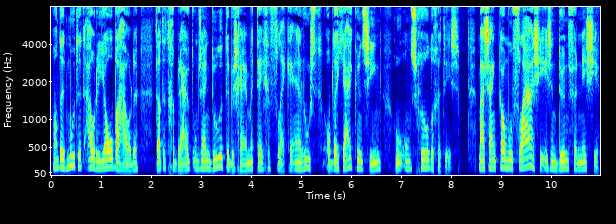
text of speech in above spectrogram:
Want het moet het aureool behouden dat het gebruikt om zijn doelen te beschermen tegen vlekken en roest, opdat jij kunt zien hoe onschuldig het is. Maar zijn camouflage is een dun vernisje,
